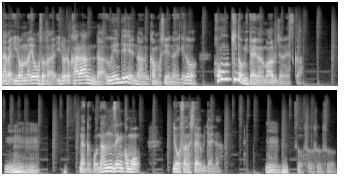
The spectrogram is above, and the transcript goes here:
なんかいろんな要素がいろいろ絡んだ上でなのかもしれないけど、本気度みたいなのもあるじゃないですか。うんうんなんかこう何千個も量産したよみたいな。うんそうそうそうそう。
